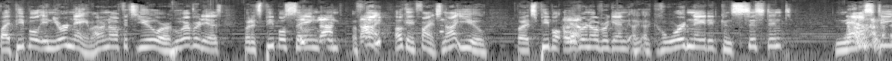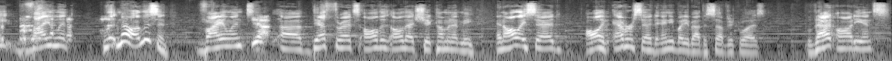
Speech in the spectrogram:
by people in your name. I don't know if it's you or whoever it is, but it's people saying, not- in- fine, okay, fine, it's not you, but it's people Yeah. over and over again, a, a coordinated, consistent, nasty, violent. li- No, listen, violent, uh, death threats, all this, all that shit coming at me. And all I said, all I've ever said to anybody about the subject was, that audience,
